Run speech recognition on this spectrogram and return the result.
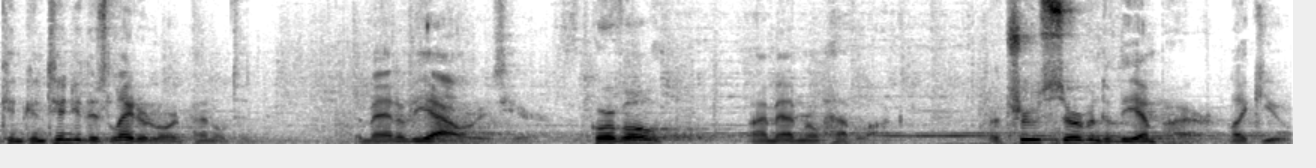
We can continue this later, Lord Pendleton. The man of the hour is here. Corvo, I'm Admiral Havelock. A true servant of the Empire, like you.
